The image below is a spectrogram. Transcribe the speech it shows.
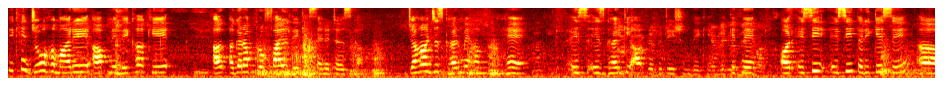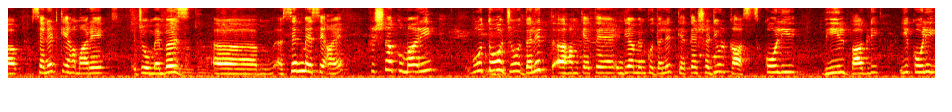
دیکھیں، جو ہمارے آپ نے دیکھا کہ اگر آپ پروفائل دیکھیں سینیٹرز کا، جہاں جس گھر میں ہم ہیں، اس اس گھر کی آپ ریپوٹیشن دیکھیں کہ کتنے، اور اسی اسی طریقے سے سینٹ کے ہمارے جو ممبرز سندھ میں سے آئے، کرشنا کماری وہ تو جو دلت ہم کہتے ہیں، انڈیا میں ان کو دلت کہتے ہیں شیڈیول کاسٹ کولی، بھیل، باگڑی، یہ کولی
